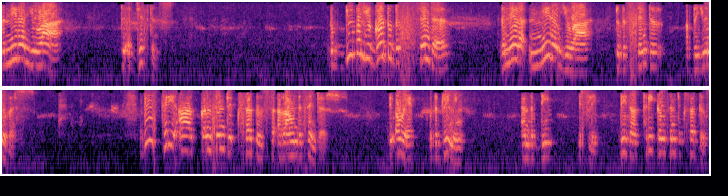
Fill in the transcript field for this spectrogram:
the nearer you are to existence. The deeper you go to the center, the nearer, nearer you are to the center of the universe. These three are concentric circles around the center. The awake, the dreaming, and the deep sleep. These are three concentric circles.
